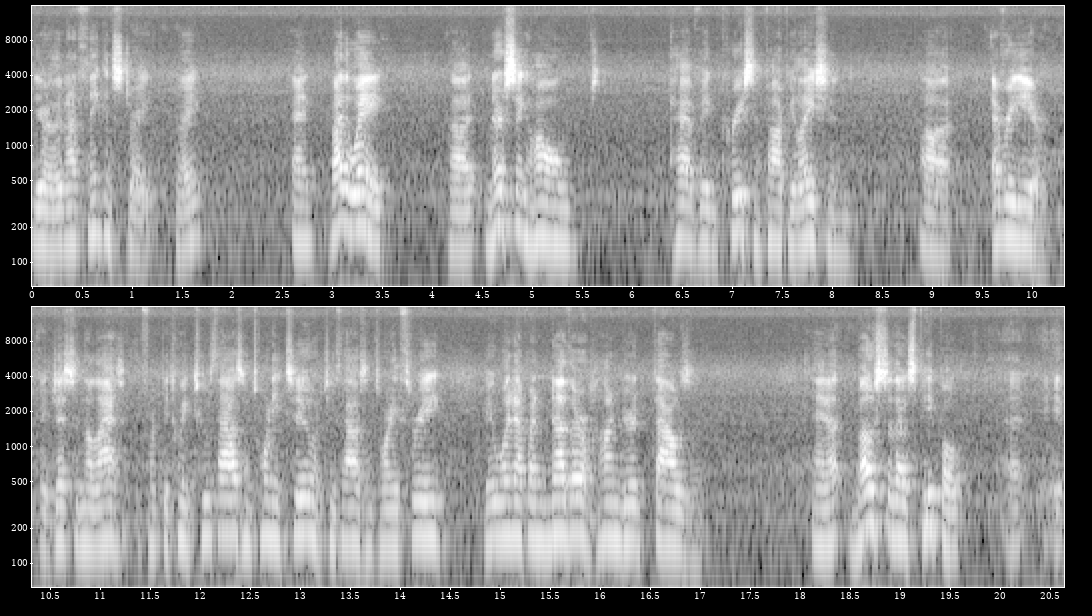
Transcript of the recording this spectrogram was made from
you know they're not thinking straight, right? And by the way, uh, nursing homes have increased in population uh, every year. It just in the last, between 2022 and 2023, it went up another 100,000. And uh, most of those people, uh, i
